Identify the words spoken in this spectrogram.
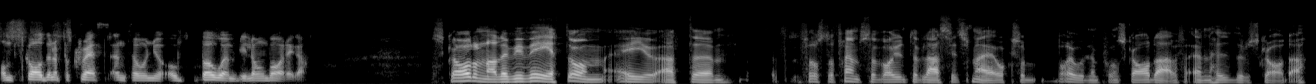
om skadorna på Cress, Antonio och Bowen blir långvariga? Skadorna, det vi vet om är ju att eh, först och främst så var ju inte Vlasic med också beroende på en skada, en huvudskada.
